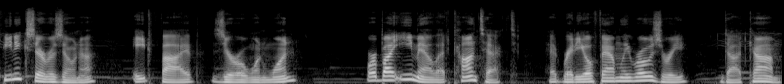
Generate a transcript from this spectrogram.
Phoenix, Arizona 85011, or by email at contact at radiofamilyrosary.com.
